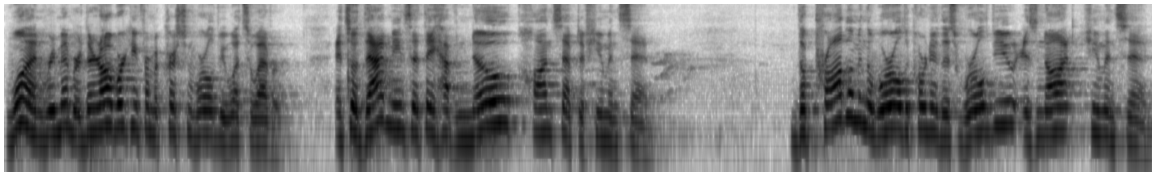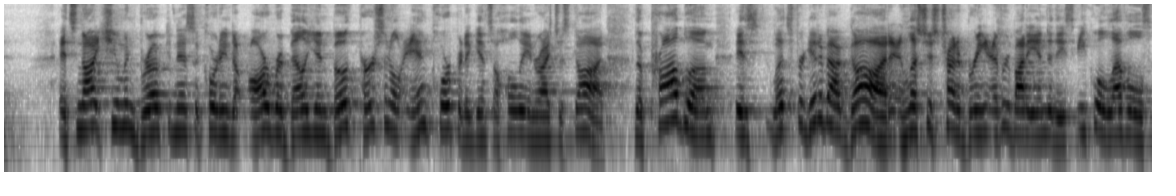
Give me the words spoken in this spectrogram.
One, remember, they're not working from a Christian worldview whatsoever. And so that means that they have no concept of human sin. The problem in the world, according to this worldview, is not human sin. It's not human brokenness according to our rebellion, both personal and corporate, against a holy and righteous God. The problem is let's forget about God and let's just try to bring everybody into these equal levels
